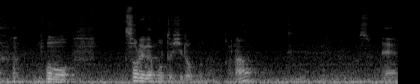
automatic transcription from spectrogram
もうそれがもっとひどくなるかなっていう思いますよね。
